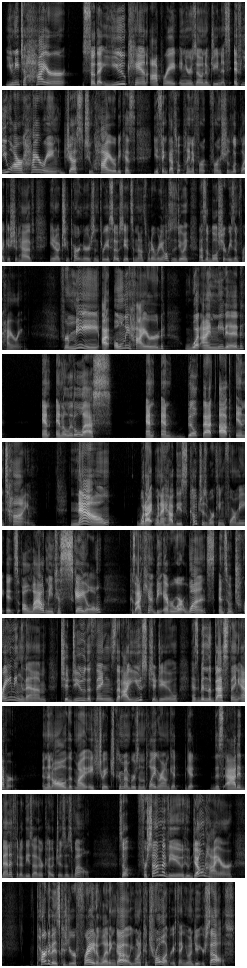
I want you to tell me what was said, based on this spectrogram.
You need to hire so that you can operate in your zone of genius. If you are hiring just to hire because you think that's what plaintiff firm, firms should look like, it should have, you know, two partners and three associates and that's what everybody else is doing, that's a bullshit reason for hiring. For me, I only hired what I needed and and a little less and and built that up in time. Now, what I when I have these coaches working for me, it's allowed me to scale because I can't be everywhere at once. And so training them to do the things that I used to do has been the best thing ever. And then all the, my H2H crew members in the playground get get this added benefit of these other coaches as well. So for some of you who don't hire, part of it is because you're afraid of letting go. You want to control everything. You want to do it yourself.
